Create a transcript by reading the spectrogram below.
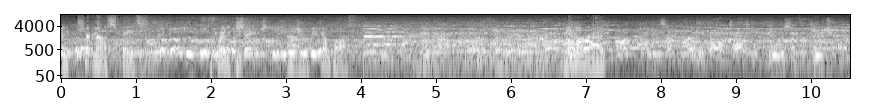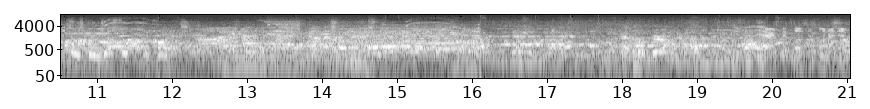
a certain amount of space before they could uh, jump off. Normal ride. People some pretty fantastic views of the future. Always been just around the corners. That little girl and her husband. There's the closest one right there.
